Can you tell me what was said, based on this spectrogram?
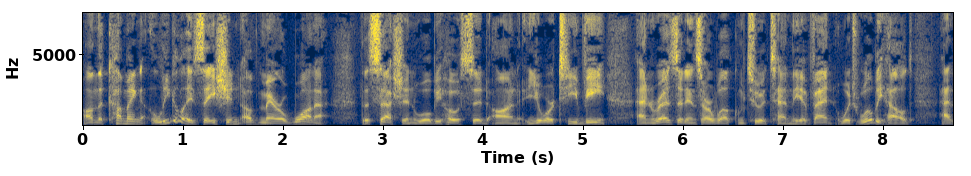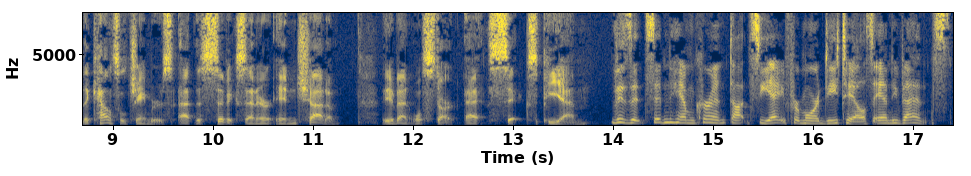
on the coming legalization of marijuana. The session will be hosted on Your TV, and residents are welcome to attend the event, which will be held at the council chambers at the Civic Center in Chatham. The event will start at 6 p.m. Visit sydenhamcurrent.ca for more details and events.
